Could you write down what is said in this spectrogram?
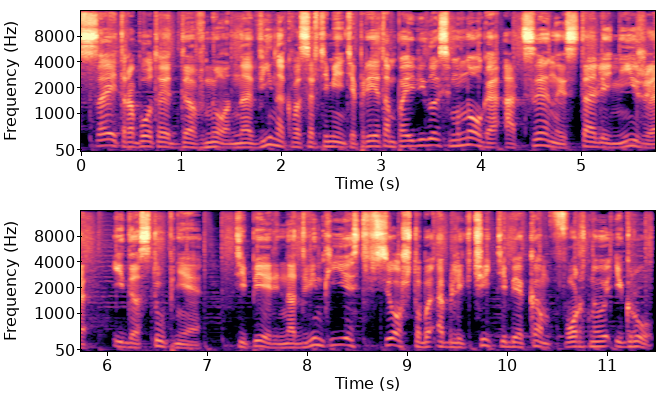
Сайт работает давно, новинок в ассортименте при этом появилось много, а цены стали ниже и доступнее. Теперь на Dwing есть все, чтобы облегчить тебе комфортную игру.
